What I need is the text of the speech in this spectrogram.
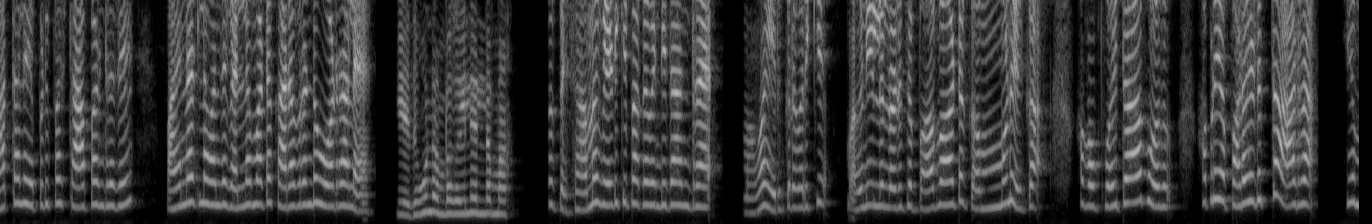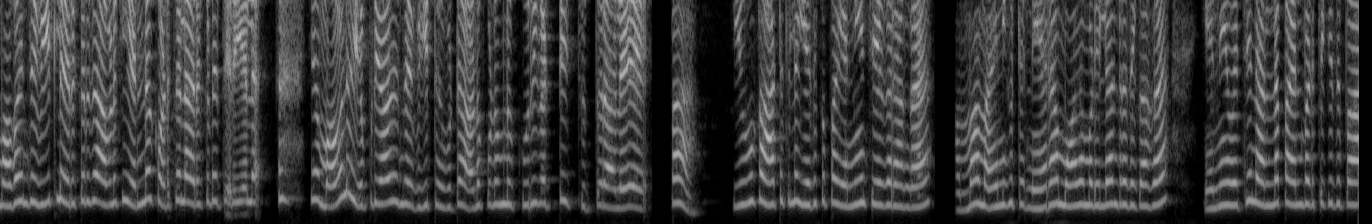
ஆத்தால எப்படிப்பா ஸ்டாப் பண்றது? வயநாட்டுல வந்து வெள்ள மாட்ட கரபுரண்டு ஓடுறாளே. எதுவும் நம்ம கையில இல்லம்மா. இப்ப பேசாம வேடிக்கை பார்க்க வேண்டியதான்ற. மகன் இருக்கிற வரைக்கும் மகனியில் நடிச்ச பாபாட்ட கம்முன்னு இருக்கா. அவன் போயிட்டா போதும். அப்படியே படம் எடுத்து ஆடுறா. என் மவன் இந்த வீட்டில் இருக்கிறது அவளுக்கு என்ன குடைச்சலா இருக்குன்னு தெரியல. என் மவளை எப்படியாவது இந்த வீட்டை விட்டு அனுப்பணும்னு குறி கட்டி சுத்துறாளே. பா இவங்க ஆட்டத்துல எதுக்குப்பா என்னையும் சேர்க்கறாங்க அம்மா மைனிக்கிட்ட நேரா மோத முடியலன்றதுக்காக என்னைய வச்சு நல்லா பயன்படுத்திக்குதுப்பா.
